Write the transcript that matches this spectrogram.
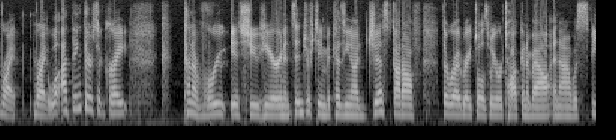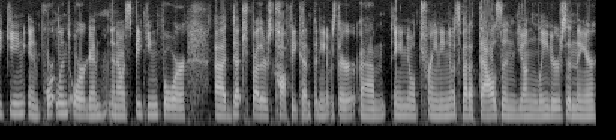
Right, right. Well, I think there's a great kind of root issue here. And it's interesting because, you know, I just got off the road, Rachel, as we were talking about, and I was speaking in Portland, Oregon, and I was speaking for uh, Dutch Brothers Coffee Company. It was their um, annual training. It was about a thousand young leaders in there.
